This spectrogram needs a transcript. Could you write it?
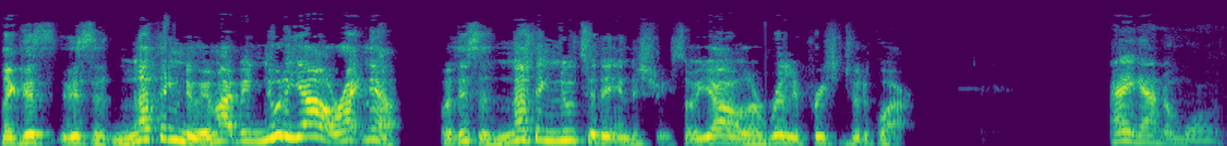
Like this, this is nothing new. It might be new to y'all right now, but this is nothing new to the industry. So y'all are really preaching to the choir. I ain't got no more on it.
